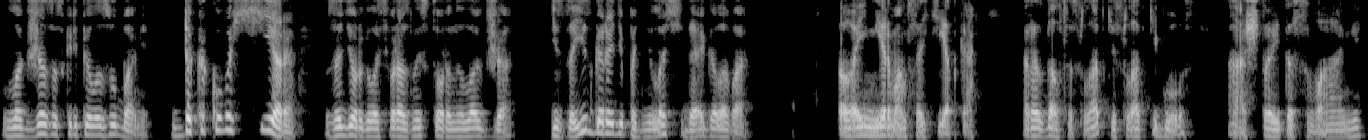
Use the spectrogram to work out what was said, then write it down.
Лакджа заскрипела зубами. «Да какого хера?» – задергалась в разные стороны Лакджа. Из-за изгороди поднялась седая голова. «Ой, мир вам, соседка!» – раздался сладкий-сладкий голос. «А что это с вами?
